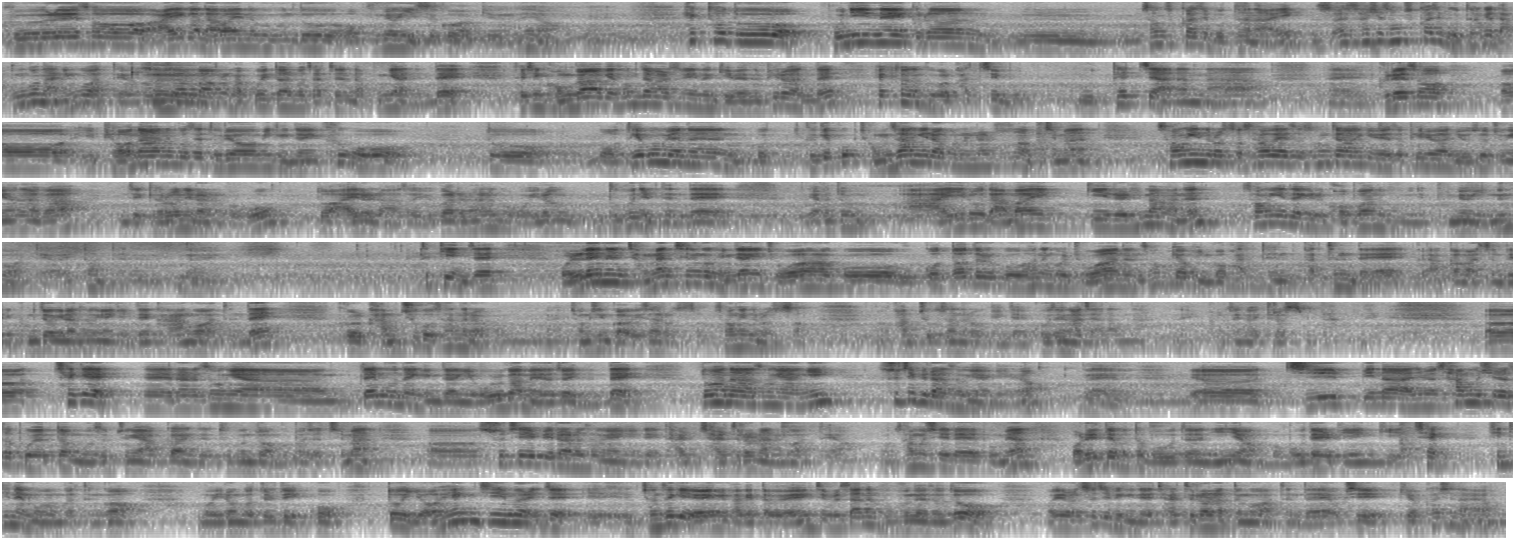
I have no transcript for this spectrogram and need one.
그래서 아이가 남아 있는 부분도 어, 분명히 있을 것 같기는 해요. 네. 헥터도 본인의 그런 음, 성숙하지 못한 아이 사- 사실 성숙하지 못한 게 나쁜 건 아닌 것 같아요. 순수한 네. 마음을 갖고 있다는 것 자체는 나쁜 게 아닌데 대신 건강하게 성장할 수 있는 기회는 필요한데 헥터는 그걸 갖지 못, 못했지 않았나. 네, 그래서 어, 이 변화하는 것에 두려움이 굉장히 크고 또 뭐 어떻게 보면은 뭐 그게 꼭 정상이라고는 할 수는 없지만 성인으로서 사회에서 성장하기 위해서 필요한 요소 중에 하나가 이제 결혼이라는 거고 또 아이를 낳아서 육아를 하는 거고 이런 부분일 텐데 약간 좀 아이로 남아있기를 희망하는 성인이 되기를 거부하는 부분이 분명히 있는 것 같아요 헥터한테는. 네. 특히 이제 원래는 장난치는 거 굉장히 좋아하고 웃고 떠들고 하는 걸 좋아하는 성격인 것 같은, 같은데 그 아까 말씀드린 긍정이라는 성향이 굉장히 강한 것 같은데 그걸 감추고 사느라고. 네, 정신과 의사로서 성인으로서 어, 감추고 사느라고 굉장히 고생하지 않았나 생각이 들었습니다. 네. 어, 체계라는 성향 때문에 굉장히 올가매어져 있는데 또 하나 성향이 수집이라는 성향이에요. 네. 어, 집이나 아니면 사무실에서 보였던 모습 중에 아까 이제 두 분도 언급하셨지만 어, 수집이라는 성향이 굉장히 달, 잘 드러나는 것 같아요. 어, 사무실에 보면 어릴 때부터 모든 인형, 뭐 모델 비행기, 책, 틴틴의 모험 같은 거. 뭐 이런 것들도 있고 또 여행짐을 이제 이- 전 세계 여행을 가겠다고 여행짐을 싸는 부분에서도 뭐 이런 수집이 굉장히 잘 드러났던 것 같은데 혹시 기억하시나요?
